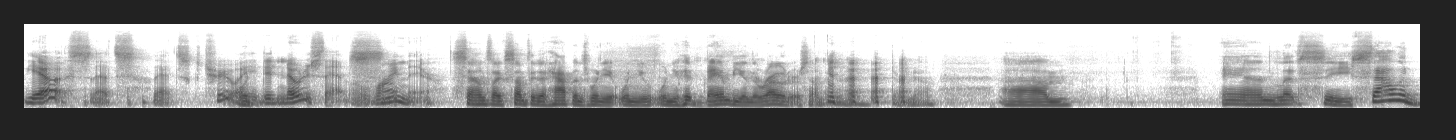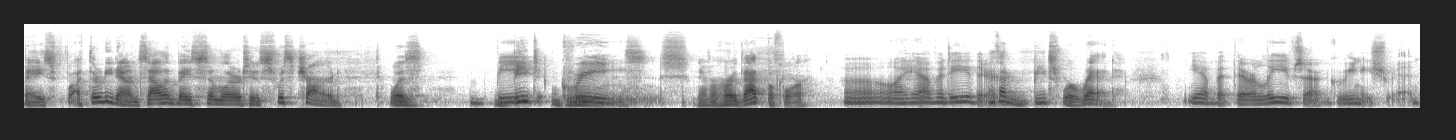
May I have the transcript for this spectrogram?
Yes, that's that's true. I didn't notice that little line there. sounds like something that happens when you when you when you hit bambi in the road or something i don't know um, and let's see salad base a 30 down salad base similar to swiss chard was beet, greens. greens. never heard that before Oh, I haven't either. i thought beets were red Yeah, but their leaves are greenish red.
